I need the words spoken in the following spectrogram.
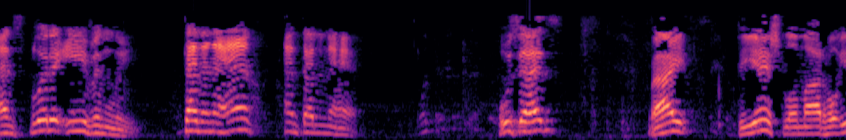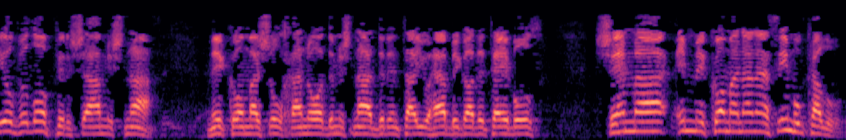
and split it evenly. Ten and a half and ten and a half. Who says? Right? Diyesh lomar ho'il velo pirsha mishnah. Mikom hashulchanot, the Mishnah didn't tell you how big are the tables. Shema im mikom ananasim hu kalu.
